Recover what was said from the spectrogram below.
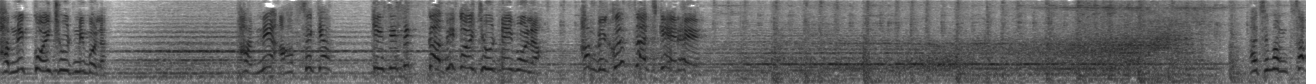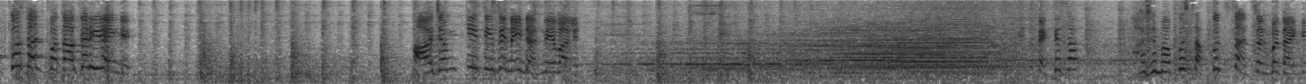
हमने कोई झूठ नहीं बोला। हमने आपसे क्या? किसी से कभी कोई आज हम आपको सब कुछ सच सच बताएँगे।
